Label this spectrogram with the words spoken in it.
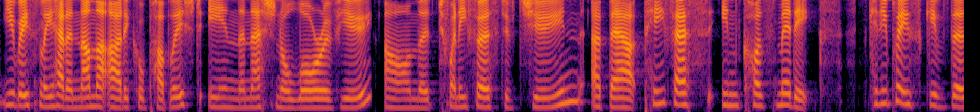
You recently had another article published in the National Law Review on the 21st of June about PFAS in cosmetics. Can you please give the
